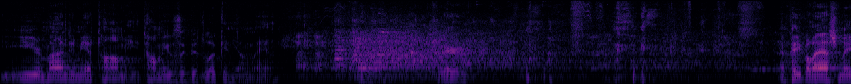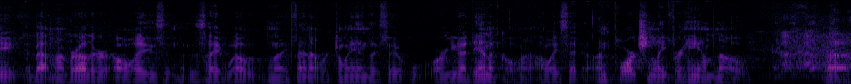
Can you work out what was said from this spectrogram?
You, you reminded me of Tommy. Tommy was a good looking young man. Uh, very. And people ask me about my brother always, and they say, well, when they find out we're twins, they say, are you identical? I always said, unfortunately for him, no. Uh,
